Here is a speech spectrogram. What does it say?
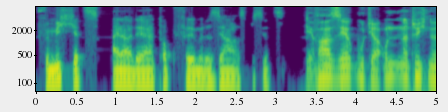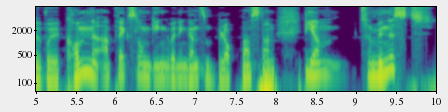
für mich jetzt einer der Top-Filme des Jahres bis jetzt. Der war sehr gut, ja. Und natürlich eine willkommene Abwechslung gegenüber den ganzen Blockbustern, die haben zumindest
